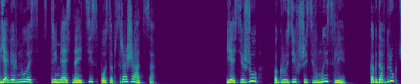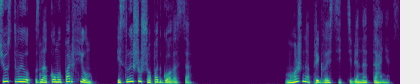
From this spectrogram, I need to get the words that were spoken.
Я вернулась, стремясь найти способ сражаться. Я сижу, погрузившись в мысли, когда вдруг чувствую знакомый парфюм и слышу шепот голоса. Можно пригласить тебя на танец?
